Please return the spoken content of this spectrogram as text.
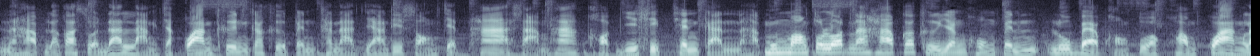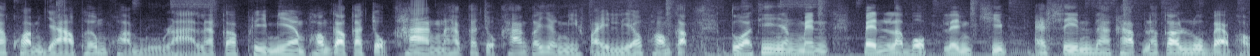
20 นะครับแล้วก็ส่วนด้านหลังจะกว้างขึ้นก็คือเป็นขนาดยางที่ 275 35 ขอบ 20 เช่นกันนะครับมุมมองตัวรถนะครับก็คือยังคงเป็นรูปแบบของตัวความกว้างและความยาวเพิ่มความหรูหราแล้วก็พรีเมียมพร้อมกับกระจกข้างนะครับ กระจกข้างก็ยังมีไฟเลี้ยวพร้อมกับตัวที่ยังเป็นเป็นระบบเลนคลิปแอสซินนะครับ แล้วก็รูปแบบของ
